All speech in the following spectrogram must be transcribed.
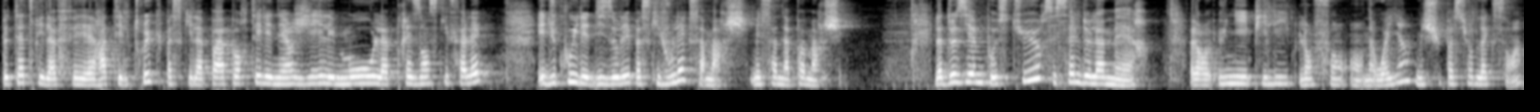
Peut-être il a fait rater le truc parce qu'il n'a pas apporté l'énergie, les mots, la présence qu'il fallait. Et du coup, il est désolé parce qu'il voulait que ça marche, mais ça n'a pas marché. La deuxième posture, c'est celle de la mère. Alors, Uni Pili, l'enfant en hawaïen, mais je suis pas sûre de l'accent. Hein.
